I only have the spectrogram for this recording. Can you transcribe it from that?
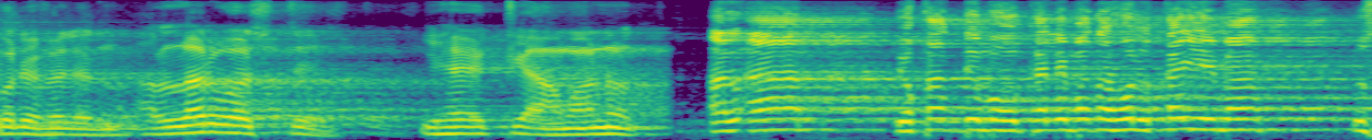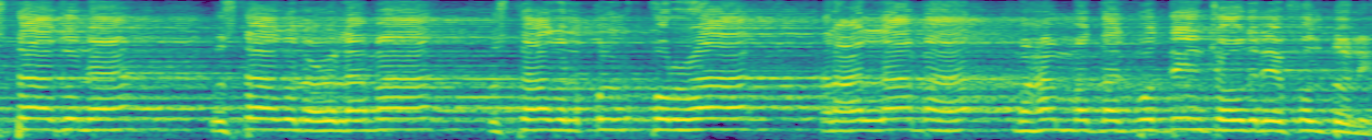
করে ফেলেন আল্লাহর ওয়াস্তে ইহা একটি আমানত الآن يقدم كلمته القيمة أستاذنا أستاذ العلماء أستاذ القراء العلامة محمد نجم الدين চৌধুরী ফুলতলি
